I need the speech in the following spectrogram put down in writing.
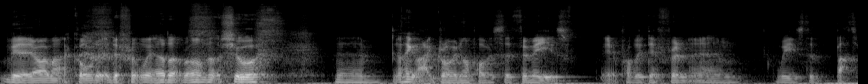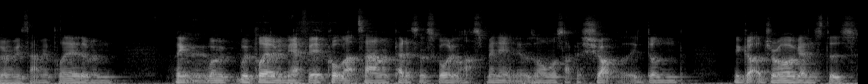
VAR might have called it a different way. I don't know. I'm not sure. Um, I think like growing up, obviously for me, it's it probably different. Um, we used to batter every time we played them, and think Yeah. when we, we played them in the FA Cup that time, and Pedersen scored it last minute, and it was almost like a shock that they'd done. They got a draw against us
